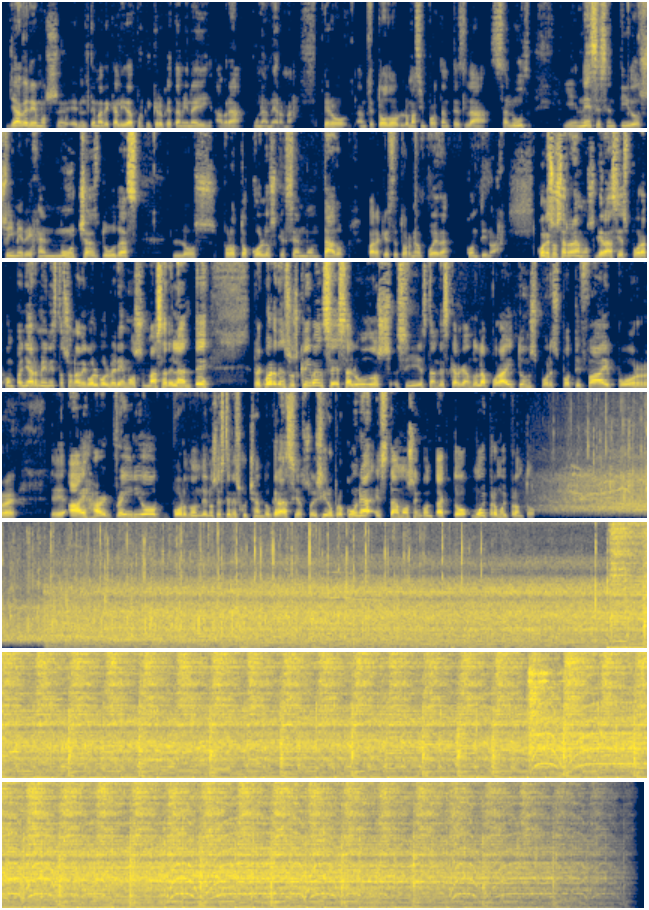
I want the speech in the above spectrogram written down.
Ya veremos eh, en el tema de calidad porque creo que también ahí habrá una merma. Pero ante todo, lo más importante es la salud y en ese sentido sí me dejan muchas dudas los protocolos que se han montado para que este torneo pueda continuar. Con eso cerramos. Gracias por acompañarme en esta zona de gol. Volveremos más adelante. Recuerden, suscríbanse. Saludos si están descargándola por iTunes, por Spotify, por eh, iHeartRadio, por donde nos estén escuchando. Gracias, soy Ciro Procuna, estamos en contacto muy pero muy pronto.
